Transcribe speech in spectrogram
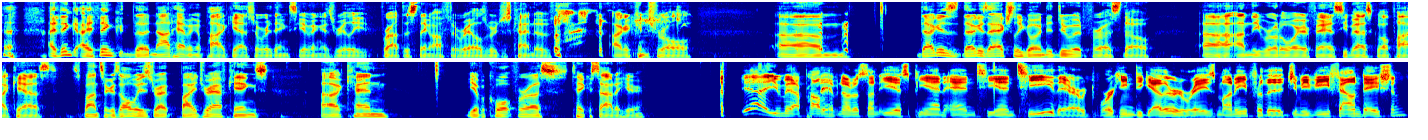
I think I think the not having a podcast over Thanksgiving has really brought this thing off the rails. We're just kind of out of control. Um, Doug is Doug is actually going to do it for us though uh, on the RotoWire Fantasy Basketball Podcast. Sponsored as always by DraftKings. Uh, Ken, you have a quote for us. Take us out of here. Yeah, you may probably have noticed on ESPN and TNT they're working together to raise money for the Jimmy V Foundation,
